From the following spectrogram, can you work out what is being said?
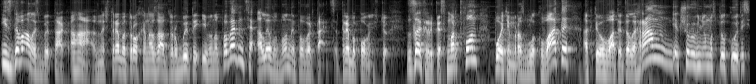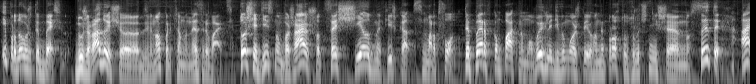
І здавалось би, так, ага, значить, треба трохи назад зробити, і воно повернеться, але воно не повертається. Треба повністю закрити смартфон, потім розблокувати, активувати Telegram, якщо ви в ньому спілкуєтесь, і продовжити бесіду. Дуже радує, що дзвінок при цьому не зривається. Тож я дійсно вважаю, що це ще одна фішка смартфону. Тепер в компактному вигляді ви можете його не просто зручніше носити, а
